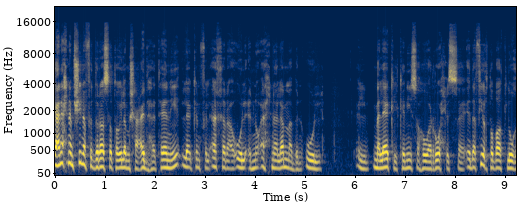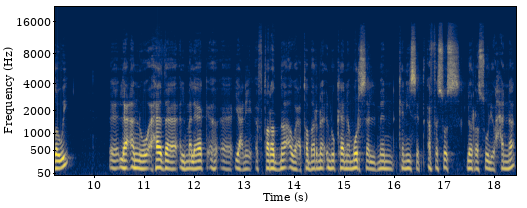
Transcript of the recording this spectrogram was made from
يعني إحنا مشينا في دراسة طويلة مش هعيدها تاني لكن في الآخر أقول إنه إحنا لما بنقول الملاك الكنيسة هو الروح السائدة في ارتباط لغوي آه، لأنه هذا الملاك آه، آه، يعني افترضنا أو اعتبرنا أنه كان مرسل من كنيسة أفسس للرسول يوحنا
